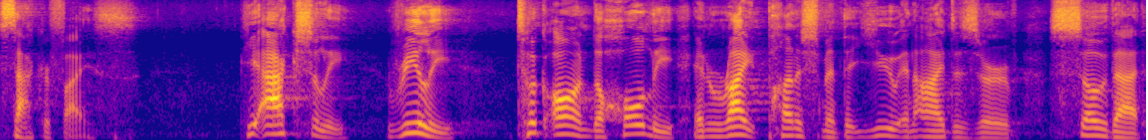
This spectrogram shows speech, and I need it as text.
sacrifice. He actually, really took on the holy and right punishment that you and I deserve so that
